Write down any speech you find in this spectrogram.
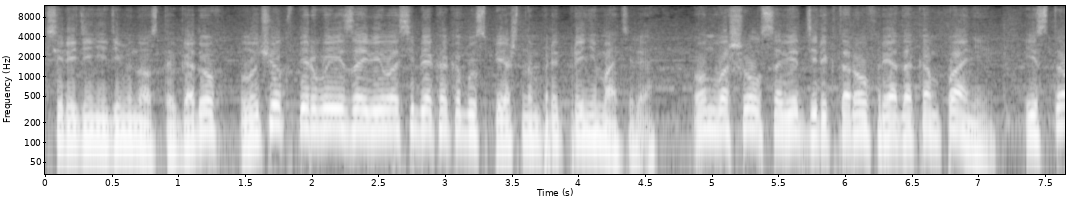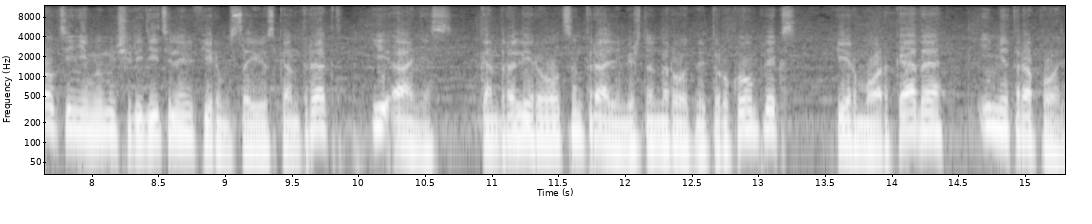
К середине 90-х годов Лучок впервые заявил о себе как об успешном предпринимателе. Он вошел в совет директоров ряда компаний и стал теневым учредителем фирм «Союз Контракт» и «Анис», контролировал Центральный международный туркомплекс, фирму «Аркада» и «Метрополь».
